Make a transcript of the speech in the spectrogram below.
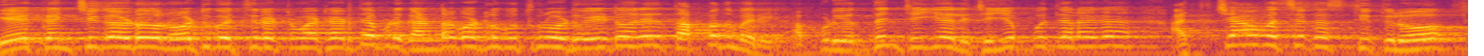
ఏ కంచిగాడో నోటికొచ్చినట్టు మాట్లాడితే అప్పుడు గండ్రగొట్టలు గుచ్చుకుని ఒకటి వేయటం అనేది తప్పదు మరి. అప్పుడు యుద్ధం చెయ్యాలి. చెయ్యకపోతే ఎలాగా? అత్యావశ్యక స్థితిలో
